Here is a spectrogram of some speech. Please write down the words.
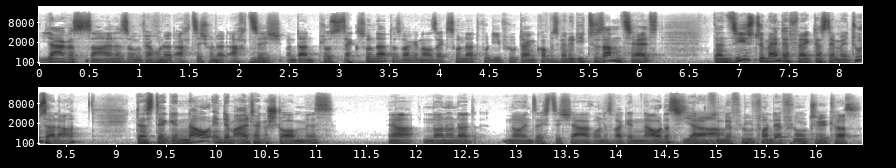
Jahreszahlen, das ist ungefähr 180, 180 und dann plus 600, das war genau 600, wo die Flut dann gekommen ist, wenn du die zusammenzählst, dann siehst du im Endeffekt, dass der Methuselah, dass der genau in dem Alter gestorben ist, ja, 969 Jahre und es war genau das Jahr Ja, von der Flut. Von der Flut. Okay, krass.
